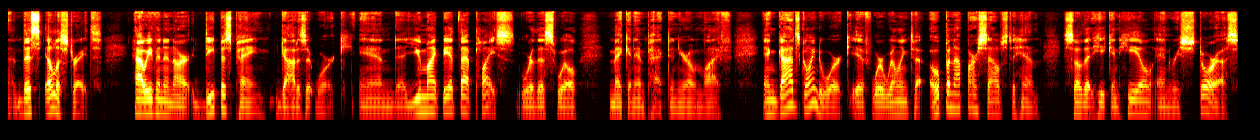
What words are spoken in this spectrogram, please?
Uh, this illustrates how even in our deepest pain, God is at work. And uh, you might be at that place where this will make an impact in your own life. And God's going to work if we're willing to open up ourselves to Him so that He can heal and restore us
